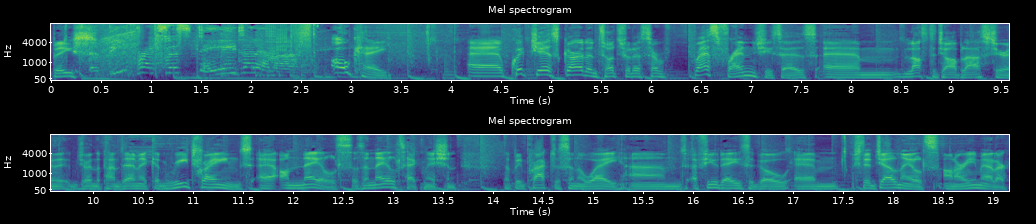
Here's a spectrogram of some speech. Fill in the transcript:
Beat. The Beat Breakfast Daily Dilemma. Okay. Uh, quick gist, girl in touch with us. Her best friend, she says, um, lost a job last year during the pandemic and retrained uh, on nails as a nail technician. I've been practicing away, and a few days ago, um, she did gel nails on our emailer,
